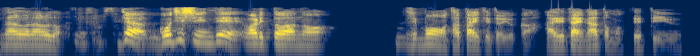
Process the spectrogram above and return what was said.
なるほど、なるほど。失礼しました。じゃあ、ご自身で割とあの、自門を叩いてというか、入りたいなと思ってっていう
